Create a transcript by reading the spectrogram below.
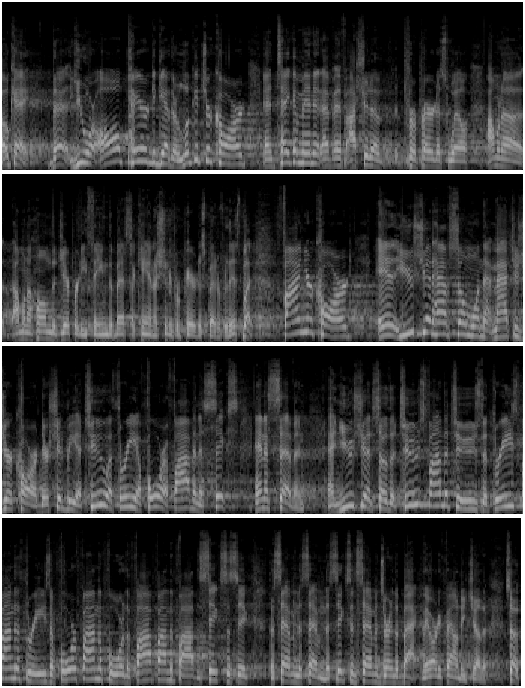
Okay, that you are all paired together. Look at your card and take a minute. If, if I should have prepared us well, I'm gonna I'm gonna hum the Jeopardy theme the best I can. I should have prepared us better for this. But find your card, and you should have someone that matches your card. There should be a two, a three, a four, a five, and a six, and a seven. And you should. So the twos find the twos, the threes find the threes, the four find the four, the five find the five, the six the six, the seven the seven. The six and sevens are in the back. They already found each other. So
